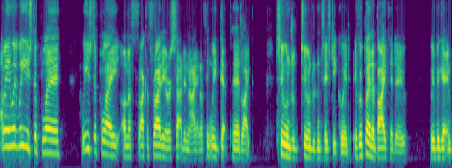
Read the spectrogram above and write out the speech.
I mean, we, we used to play. We used to play on a like a Friday or a Saturday night, and I think we'd get paid like 200, 250 quid. If we played a biker do, we'd be getting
